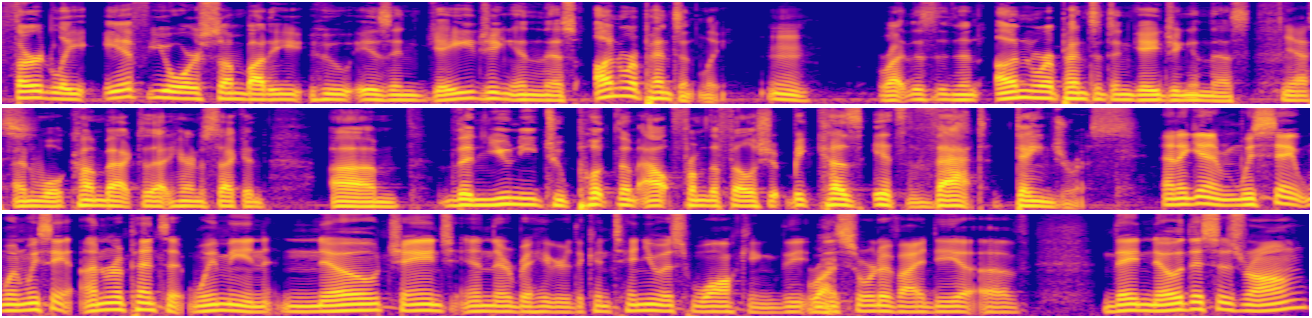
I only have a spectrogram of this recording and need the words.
Thirdly, if you're somebody who is engaging in this unrepentantly, right? This is an unrepentant engaging in this. Yes. And we'll come back to that here in a second. Um, then you need to put them out from the fellowship because it's that dangerous. And again, we say when we say unrepentant, we mean no change in their behavior, the continuous walking, the, the sort of idea of they know this is wrong,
